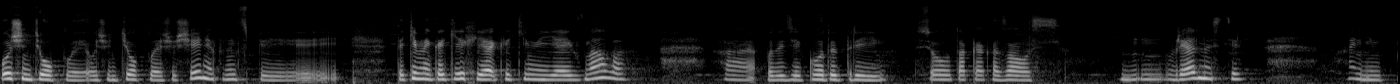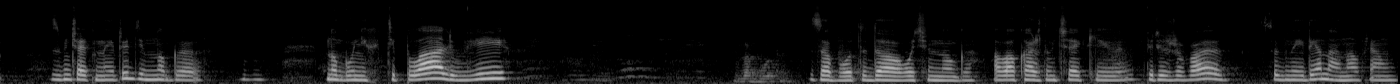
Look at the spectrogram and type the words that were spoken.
Очень теплые, очень теплые ощущения, в принципе, такими, каких я, какими я их знала, а, вот эти года три, все так и оказалось в реальности. Они замечательные люди, много, много у них тепла, любви, Забота. Заботы, да, очень много. А о каждом человеке переживает. Особенно Елена, она прям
